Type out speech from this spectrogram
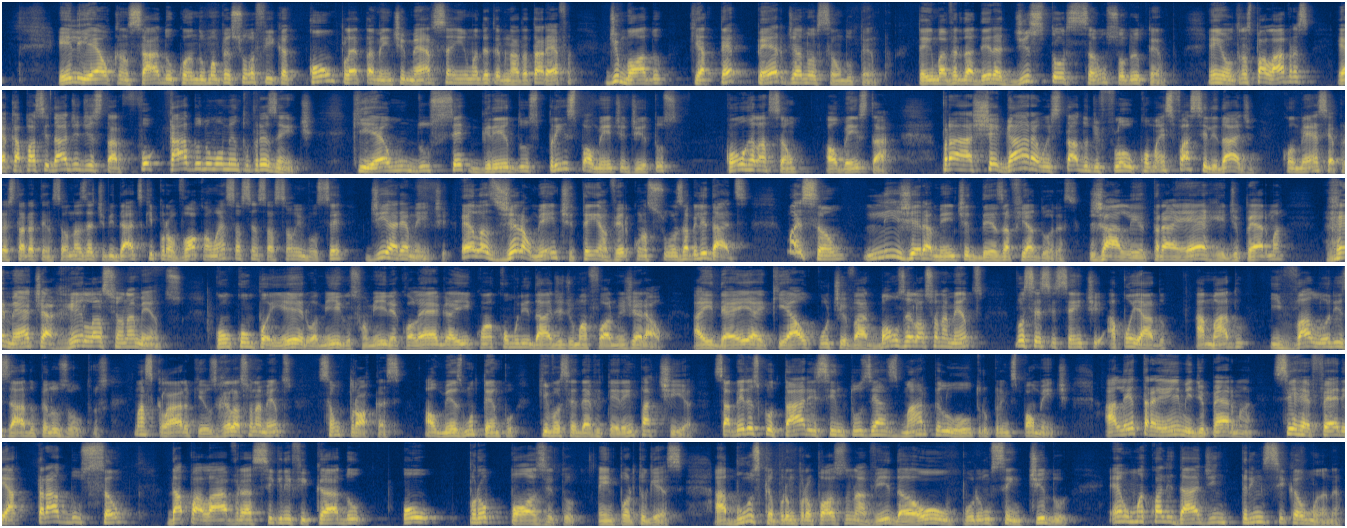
Ele é alcançado quando uma pessoa fica completamente imersa em uma determinada tarefa, de modo que até perde a noção do tempo. Tem uma verdadeira distorção sobre o tempo. Em outras palavras, é a capacidade de estar focado no momento presente, que é um dos segredos principalmente ditos com relação ao bem-estar. Para chegar ao estado de flow com mais facilidade, comece a prestar atenção nas atividades que provocam essa sensação em você diariamente. Elas geralmente têm a ver com as suas habilidades, mas são ligeiramente desafiadoras. Já a letra R de PERMA remete a relacionamentos com companheiro, amigos, família, colega e com a comunidade de uma forma em geral. A ideia é que ao cultivar bons relacionamentos, você se sente apoiado, amado e valorizado pelos outros. Mas claro que os relacionamentos são trocas, ao mesmo tempo que você deve ter empatia, saber escutar e se entusiasmar pelo outro principalmente. A letra M de PERMA se refere à tradução da palavra significado ou propósito em português. A busca por um propósito na vida ou por um sentido é uma qualidade intrínseca humana.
